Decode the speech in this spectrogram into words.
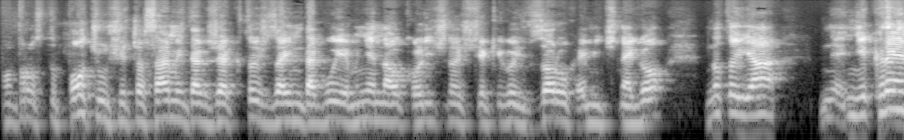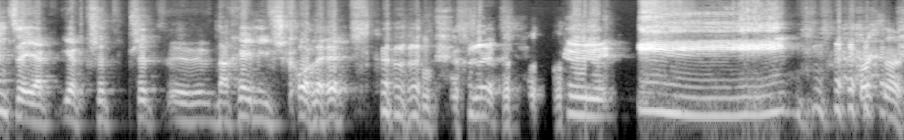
po prostu poczuł się czasami tak, że jak ktoś zaindaguje mnie na okoliczność jakiegoś wzoru chemicznego, no to ja nie kręcę jak, jak przed, przed, y, na chemii w szkole. Y, I. Tak, tak,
